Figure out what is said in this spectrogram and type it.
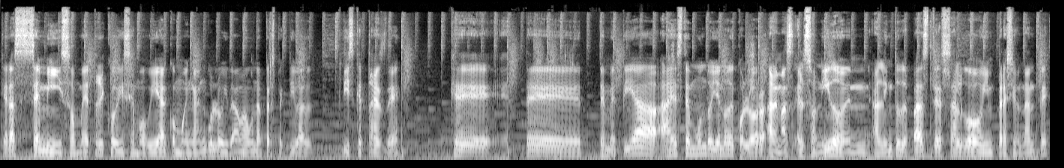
que era semi-isométrico y se movía como en ángulo y daba una perspectiva disque 3D, que te, te metía a este mundo lleno de color. Además, el sonido en A Link to the Past es algo impresionante.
